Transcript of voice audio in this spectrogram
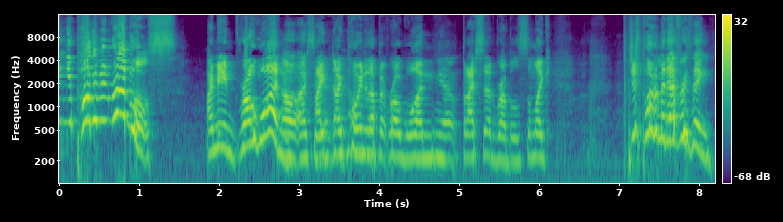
didn't you put him in Rebels? I mean, Rogue One. Oh, I see. I, I pointed mm-hmm. up at Rogue One, Yeah. but I said Rebels. I'm like, just put him in everything.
